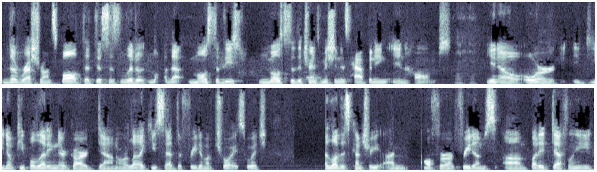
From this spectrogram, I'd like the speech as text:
the restaurant's fault that this is little that most of these most of the transmission is happening in homes mm-hmm. you know or you know people letting their guard down or like you said the freedom of choice which i love this country i'm all for our freedoms um, but it definitely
